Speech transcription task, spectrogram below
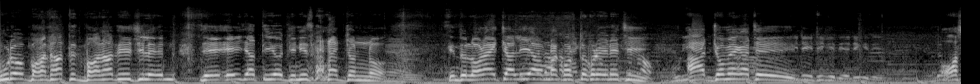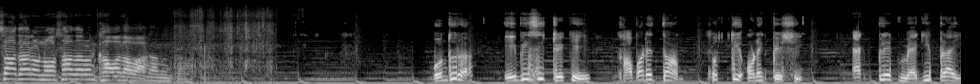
পুরো বাধা বাধা দিয়েছিলেন যে এই জাতীয় জিনিস আনার জন্য। কিন্তু লড়াই চালিয়ে আমরা কষ্ট করে এনেছি। আর জমে গেছে। অসাধারণ অসাধারণ খাওয়া দাওয়া। বন্ধুরা এবিসি ট্রেকে খাবারের দাম সত্যি অনেক বেশি। এক প্লেট ম্যাগি প্রায়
